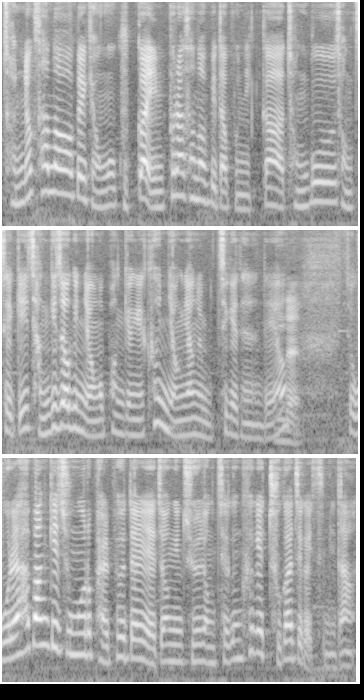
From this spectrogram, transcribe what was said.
전력 산업의 경우 국가 인프라 산업이다 보니까 정부 정책이 장기적인 영업 환경에 큰 영향을 미치게 되는데요. 네. 자, 올해 하반기 중으로 발표될 예정인 주요 정책은 크게 두 가지가 있습니다.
